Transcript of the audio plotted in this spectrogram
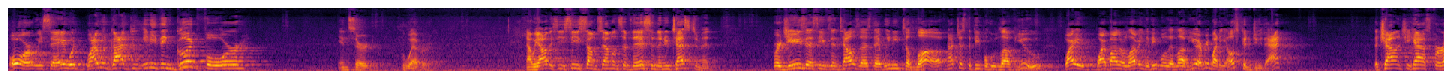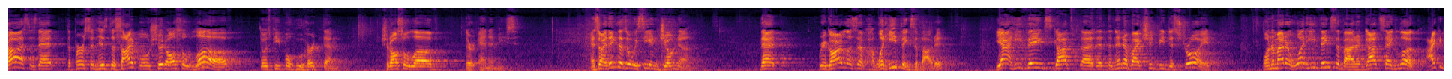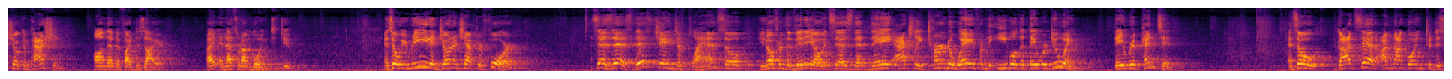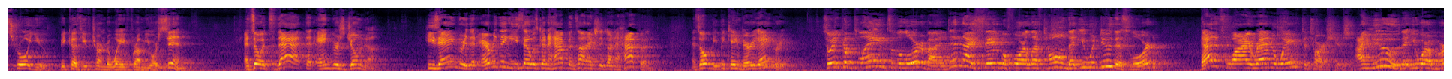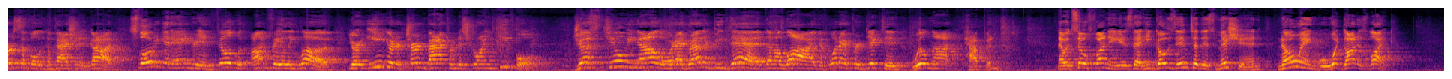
Or we say, why would God do anything good for insert whoever. Now, we obviously see some semblance of this in the New Testament, where Jesus even tells us that we need to love not just the people who love you. Why, why bother loving the people that love you? Everybody else can do that. The challenge he has for us is that the person, his disciple, should also love those people who hurt them, should also love their enemies. And so I think that's what we see in Jonah that regardless of what he thinks about it, yeah, he thinks God, uh, that the Ninevites should be destroyed. Well, no matter what he thinks about it, God's saying, look, I can show compassion on them if I desired. Right? And that's what I'm going to do. And so we read in Jonah chapter 4, it says this this change of plan. So, you know from the video, it says that they actually turned away from the evil that they were doing, they repented. And so God said, I'm not going to destroy you because you've turned away from your sin. And so it's that that angers Jonah. He's angry that everything he said was going to happen is not actually going to happen. And so he became very angry. So he complained to the Lord about it. Didn't I say before I left home that you would do this, Lord? That is why I ran away to Tarshish. I knew that you were a merciful and compassionate God, slow to get angry and filled with unfailing love. You're eager to turn back from destroying people. Just kill me now, Lord. I'd rather be dead than alive if what I predicted will not happen. Now, what's so funny is that he goes into this mission knowing what God is like.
